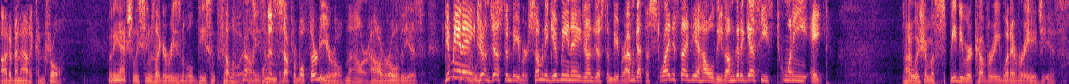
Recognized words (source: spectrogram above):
I'd have been out of control. But he actually seems like a reasonable, decent fellow at no, this he's point, an insufferable 30 year old now, or however old he is. Give me an age on Justin Bieber. Somebody give me an age on Justin Bieber. I haven't got the slightest idea how old he is. I'm going to guess he's 28. I wish him a speedy recovery, whatever age he is.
